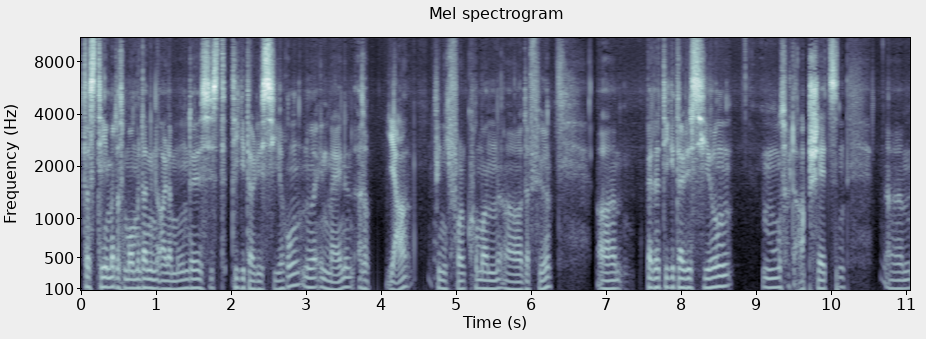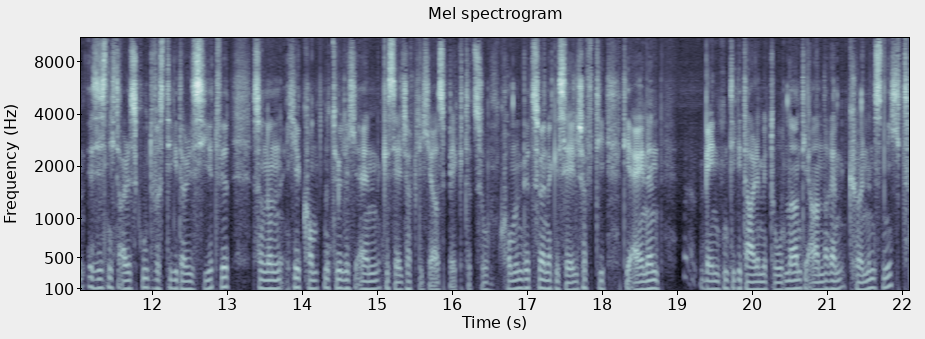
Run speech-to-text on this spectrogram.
das Thema, das momentan in aller Munde ist, ist Digitalisierung. Nur in meinen, also ja, bin ich vollkommen äh, dafür. Ähm, bei der Digitalisierung man muss halt abschätzen, es ist nicht alles gut, was digitalisiert wird, sondern hier kommt natürlich ein gesellschaftlicher Aspekt dazu. Kommen wir zu einer Gesellschaft, die die einen wenden digitale Methoden an, die anderen können es nicht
